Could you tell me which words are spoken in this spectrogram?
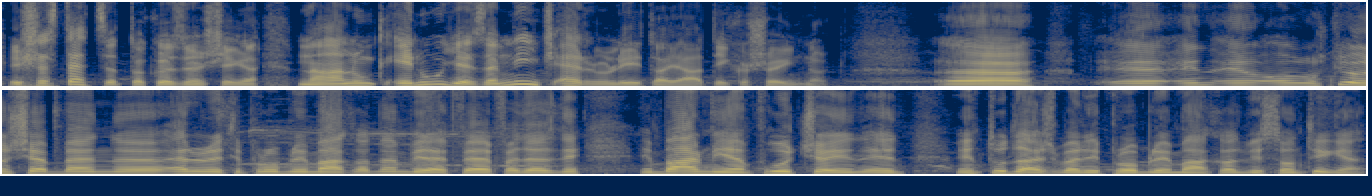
és ez tetszett a közönségnek. Nálunk én úgy érzem, nincs erőlét a játékosainknak. Én, én különösebben erőléti problémákat nem vélek felfedezni. Én bármilyen furcsa, én, én, én tudásbeli problémákat viszont igen.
